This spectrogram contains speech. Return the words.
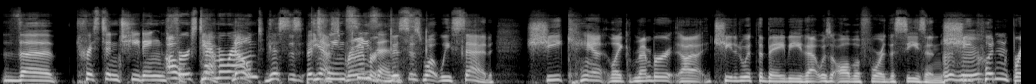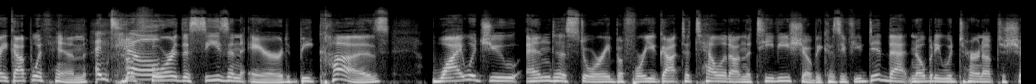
the Tristan cheating Oh, first yeah, time no, around. this is between yes, remember, seasons. This is what we said. She can't like remember uh, cheated with the baby. That was all before the season. She couldn't break up with him Mm-hmm. Until- before the season aired because. Why would you end a story before you got to tell it on the TV show? Because if you did that, nobody would turn up to sh-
